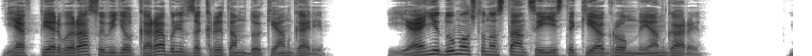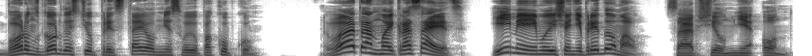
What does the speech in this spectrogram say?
Я в первый раз увидел корабль в закрытом доке-ангаре. Я не думал, что на станции есть такие огромные ангары. Борн с гордостью представил мне свою покупку. «Вот он, мой красавец! Имя ему еще не придумал!» — сообщил мне он.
